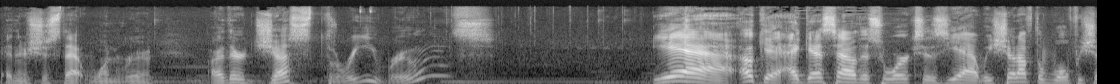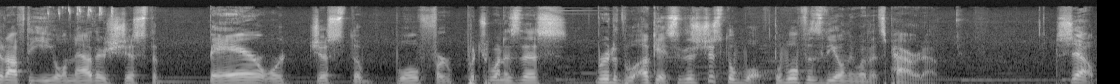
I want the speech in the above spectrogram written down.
and there's just that one rune. Are there just three runes? Yeah, okay. I guess how this works is, yeah, we shut off the wolf, we shut off the eagle. Now there's just the bear or just the wolf, or which one is this? Root of the Okay, so there's just the wolf. The wolf is the only one that's powered up. So,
